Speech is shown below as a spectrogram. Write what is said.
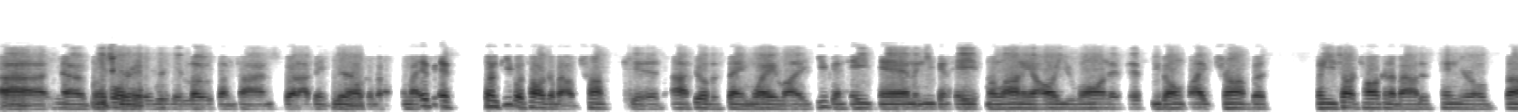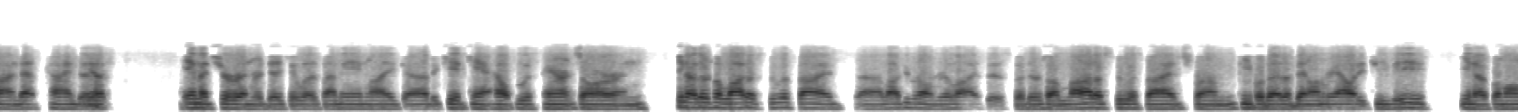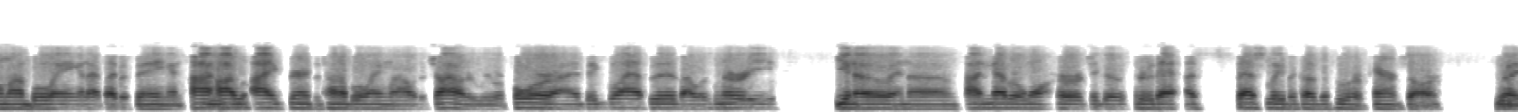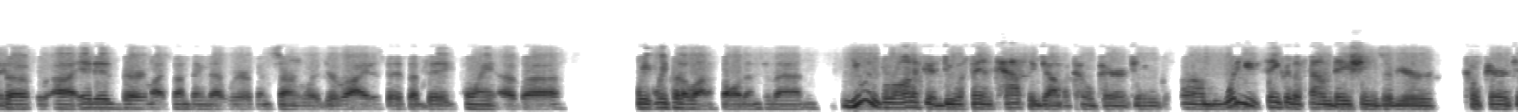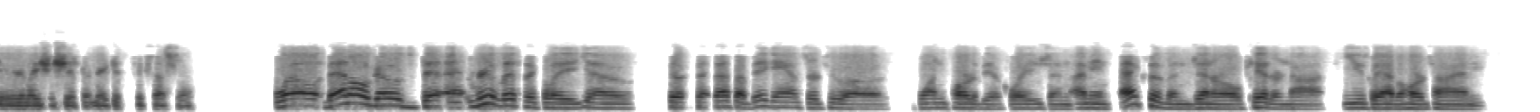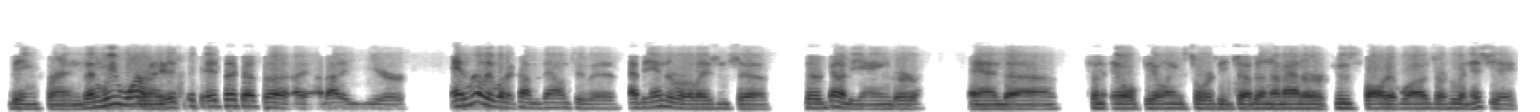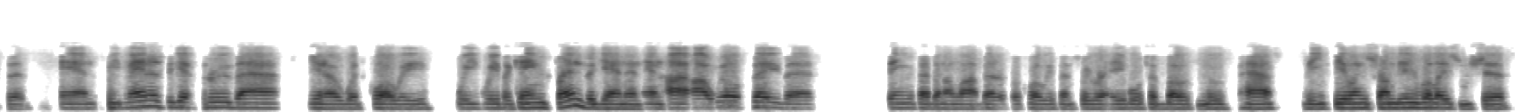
Uh, you know, people get really low sometimes, but I think yeah. talk about somebody. If, if when people talk about Trump's kid, I feel the same way. Like you can hate him and you can hate Melania all you want if, if you don't like Trump, but when you start talking about his ten year old son, that's kind of yep. immature and ridiculous. I mean, like uh, the kid can't help who his parents are, and you know, there's a lot of suicides. Uh, a lot of people don't realize this, but there's a lot of suicides from people that have been on reality TV you know, from online bullying and that type of thing. And I, mm-hmm. I, I experienced a ton of bullying when I was a child. Or we were poor. I had big glasses. I was nerdy, you know, and uh, I never want her to go through that, especially because of who her parents are. Right. So uh, it is very much something that we're concerned with. You're right. It's, it's a big point of, uh, we, we put a lot of thought into that you and Veronica do a fantastic job of co-parenting. Um, what do you think are the foundations of your co-parenting relationship that make it successful? Well, that all goes realistically. You know, that's a big answer to a one part of the equation. I mean, exes in general, kid or not, usually have a hard time being friends, and we weren't. Right. It, it, it, took us a, a, about a year. And really, what it comes down to is, at the end of a relationship, there's going to be anger and uh, some ill feelings towards each other, no matter whose fault it was or who initiates it. And we managed to get through that, you know, with Chloe. We we became friends again, and and I, I will say that things have been a lot better for Chloe since we were able to both move past the feelings from the relationship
